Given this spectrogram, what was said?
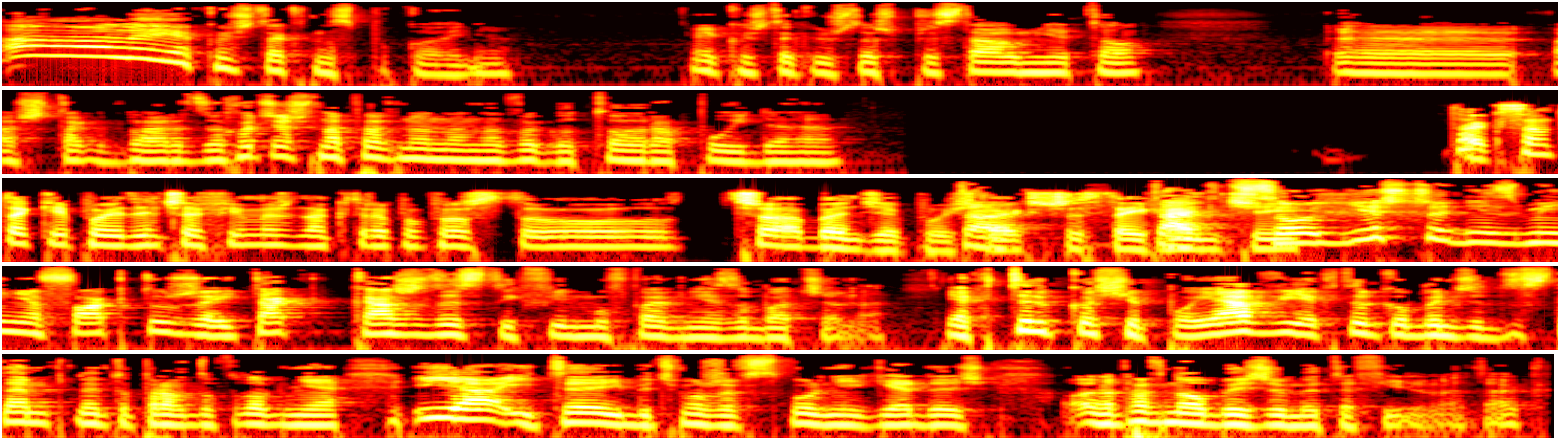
ale jakoś tak na spokojnie. Jakoś tak już też przestało mnie to e, aż tak bardzo. Chociaż na pewno na nowego Tora pójdę tak, są takie pojedyncze filmy, na które po prostu trzeba będzie pójść, tak, tak z czystej tak, chęci. Co jeszcze nie zmienia faktu, że i tak każdy z tych filmów pewnie zobaczymy. Jak tylko się pojawi, jak tylko będzie dostępny, to prawdopodobnie i ja, i ty, i być może wspólnie kiedyś na pewno obejrzymy te filmy, tak?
